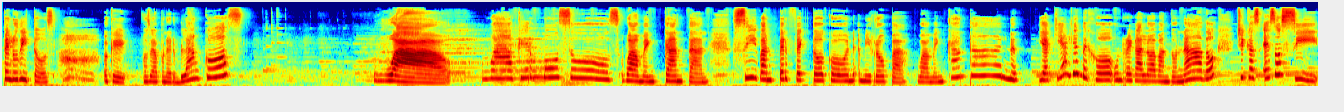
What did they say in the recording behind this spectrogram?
peluditos. Ok, o sea, poner blancos. ¡Wow! ¡Wow! ¡Qué hermosos! ¡Wow! Me encantan. Sí, van perfecto con mi ropa. ¡Wow! Me encantan. Y aquí alguien dejó un regalo abandonado. Chicas, eso sí,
